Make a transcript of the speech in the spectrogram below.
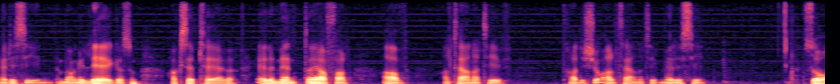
medisinen. Det er mange leger som aksepterer elementer i fall, av alternativ alternativ medisin. Så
